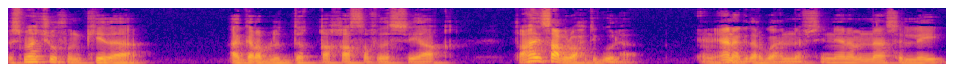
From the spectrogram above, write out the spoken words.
بس ما تشوف ان كذا أقرب للدقة خاصة في هذا السياق؟ طبعا هذه صعب الواحد يقولها. يعني أنا أقدر أقول عن نفسي إني أنا من الناس اللي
